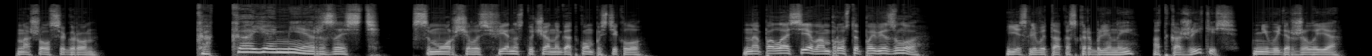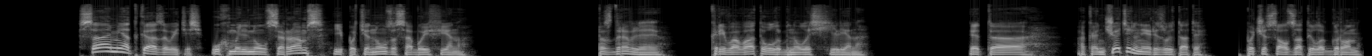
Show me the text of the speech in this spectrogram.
— нашелся Грон. «Какая мерзость!» — сморщилась Фена, стуча ноготком по стеклу. «На полосе вам просто повезло. Если вы так оскорблены, откажитесь», — не выдержала я. «Сами отказывайтесь», — ухмыльнулся Рамс и потянул за собой Фену. «Поздравляю», — кривовато улыбнулась Хелена. «Это окончательные результаты?» — почесал затылок Грон.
